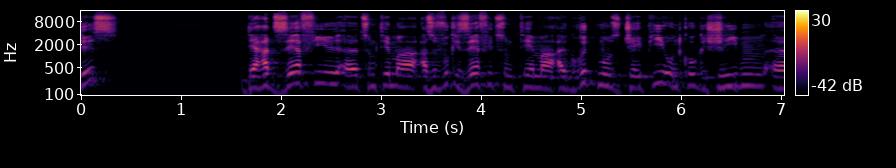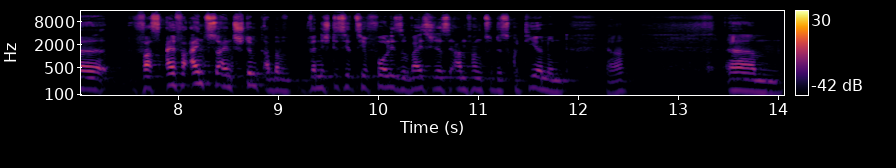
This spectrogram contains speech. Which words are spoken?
Diss. Der hat sehr viel äh, zum Thema, also wirklich sehr viel zum Thema Algorithmus, JP und Co. geschrieben, äh, was einfach eins zu eins stimmt. Aber wenn ich das jetzt hier vorlese, weiß ich, dass sie anfangen zu diskutieren und ja. Ähm.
